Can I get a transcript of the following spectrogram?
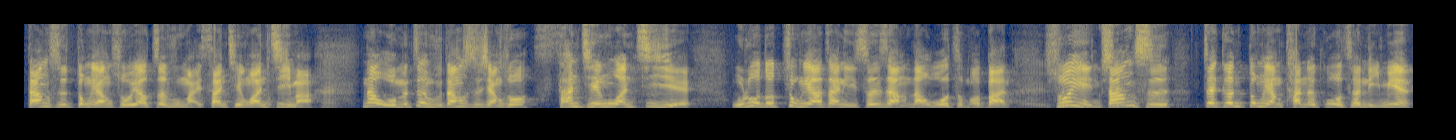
当时东阳说要政府买三千万剂嘛。那我们政府当时想说，三千万剂耶，我如果都重压在你身上，那我怎么办？所以当时在跟东阳谈的过程里面，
